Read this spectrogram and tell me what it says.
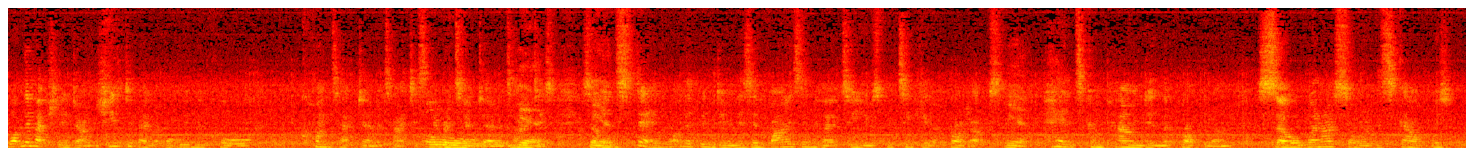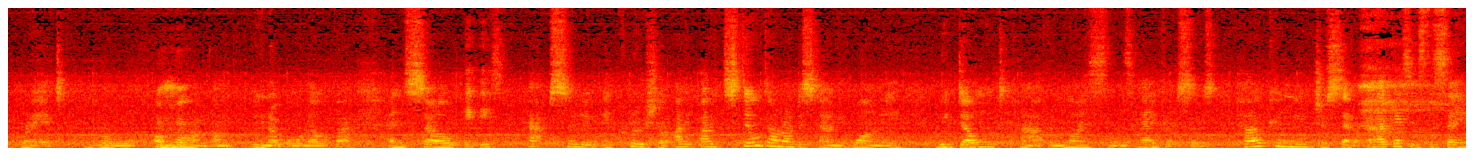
what they've actually done, she's developed what we would call contact dermatitis, Oh, irritant yeah. dermatitis. So Yeah. instead, what they've been doing is advising her to use particular products, Yeah. hence compounding the problem. So when I saw her, the scalp was red, raw, on, Mhm. on, on, you know, all over. And so it is absolutely crucial. I, I still don't understand why we don't have licensed hairdressers. How can you just set up? And I guess it's the same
